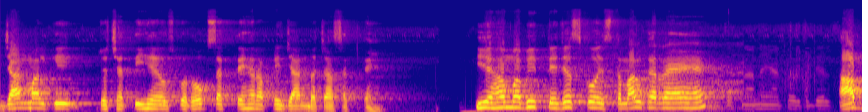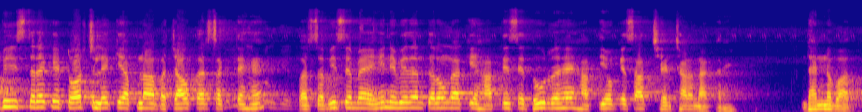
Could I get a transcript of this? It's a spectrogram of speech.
जान माल की जो क्षति है उसको रोक सकते हैं और अपनी जान बचा सकते हैं। ये हम अभी तेजस को इस्तेमाल कर रहे हैं। आप भी इस तरह के टॉर्च लेके अपना बचाव कर सकते हैं, पर सभी से मैं यही निवेदन करूँगा कि हाथी से दूर रहें, हाथियों के साथ छेड़छाड़ ना करें। धन्यवाद।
